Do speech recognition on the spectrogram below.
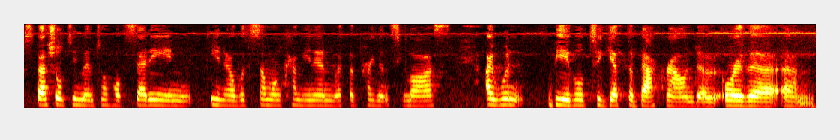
specialty mental health setting, you know, with someone coming in with a pregnancy loss, I wouldn't be able to get the background of, or the um,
